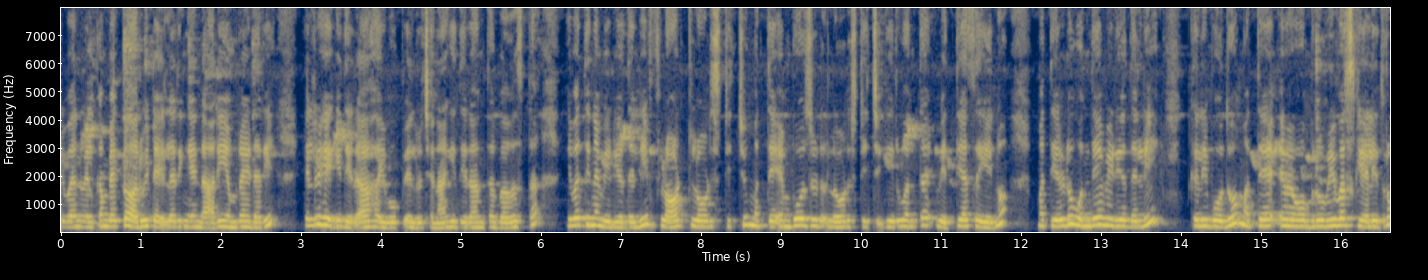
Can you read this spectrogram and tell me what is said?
ಇವನ್ welcome back to RV tailoring and aari embroidery ಎಲ್ಲರೂ ಹೇಗಿದ್ದೀರಾ? ಐ ಹೋಪ್ ಎಲ್ಲರೂ ಚೆನ್ನಾಗಿದ್ದೀರಾ ಅಂತ ಭಾವಿಸ್ತಾ ಇವತ್ತಿನ ವಿಡಿಯೋದಲ್ಲಿ ಫ್ಲಾಟ್ ಲೋಡ್ ಸ್ಟಿಚ್ಚು ಮತ್ತು ಎಂಬೋಸ್ಡ್ ಲೋಡ್ ಸ್ಟಿಚ್ಗೆ ಇರುವಂಥ ವ್ಯತ್ಯಾಸ ಏನು? ಮತ್ತೆರಡು ಒಂದೇ ವಿಡಿಯೋದಲ್ಲಿ ಕಲಿಬೋದು. ಮತ್ತು ಒಬ್ಬರು ವೀವರ್ಸ್ ಕೇಳಿದರು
